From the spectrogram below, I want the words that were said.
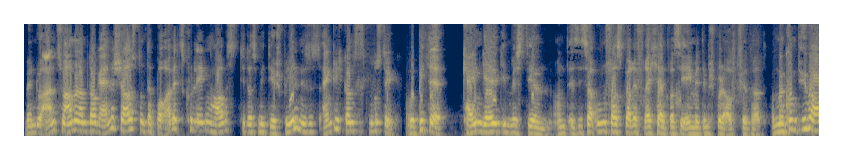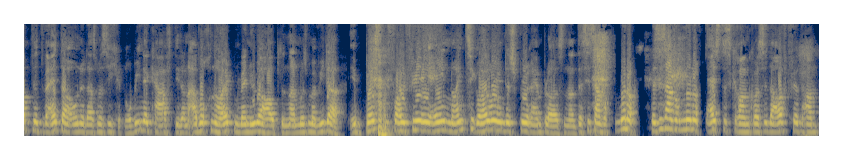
Wenn du ein, zweimal am Tag reinschaust und ein paar Arbeitskollegen hast, die das mit dir spielen, ist es eigentlich ganz lustig. Aber bitte, kein Geld investieren. Und es ist eine unfassbare Frechheit, was sie eh mit dem Spiel aufgeführt hat. Und man kommt überhaupt nicht weiter, ohne dass man sich Rubine kauft, die dann auch Wochen halten, wenn überhaupt. Und dann muss man wieder im besten Fall für EA 90 Euro in das Spiel reinblasen. Und das ist einfach nur noch, das ist einfach nur noch geisteskrank, was sie da aufgeführt haben.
